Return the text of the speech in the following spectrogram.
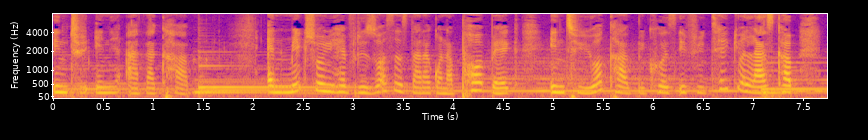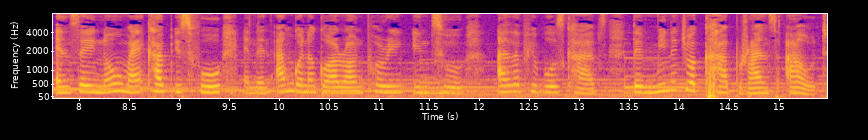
into any other cup. And make sure you have resources that are going to pour back into your cup because if you take your last cup and say, No, my cup is full, and then I'm going to go around pouring into other people's cups, the minute your cup runs out,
